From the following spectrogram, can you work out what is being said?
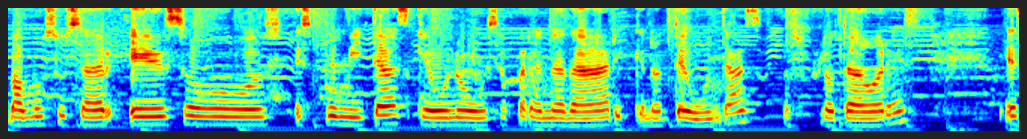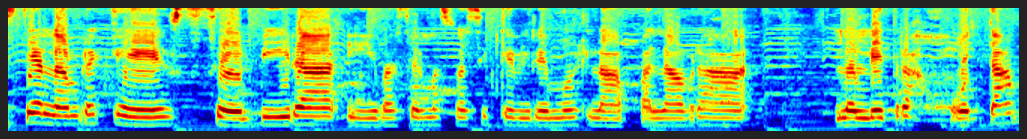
Vamos a usar esos espumitas que uno usa para nadar y que no te hundas, los flotadores. Este alambre que se vira y va a ser más fácil que viremos la palabra, la letra J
